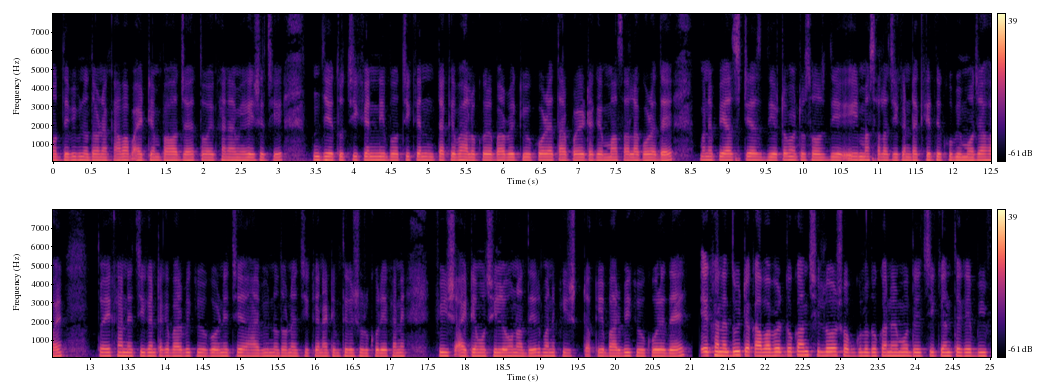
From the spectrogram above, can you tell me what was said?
মধ্যে বিভিন্ন ধরনের কাবাব আইটেম পাওয়া যায়। তো এখানে আমি এসেছি, যেহেতু চিকেন নিব চিকেনটাকে ভালো করে বারবেকিউ করে তারপরে এটাকে মশালা করে দেয়। মানে পেঁয়াজ টেয়াজ দিয়ে, টমেটো সস দিয়ে এই মশালা চিকেনটা খেতে খুবই মজা হয়। তো এখানে চিকেনটাকে বারবিকিউ করে নিচ্ছে আর বিভিন্ন ধরনের চিকেন আইটেম থেকে শুরু করে এখানে ফিশ আইটেমও ছিল ওনাদের মানে ফিশটাকে বারবিকিউ করে দেয়। এখানে দুইটা কাবাবের দোকান ছিল, সবগুলো দোকানের মধ্যে চিকেন থেকে বিফ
